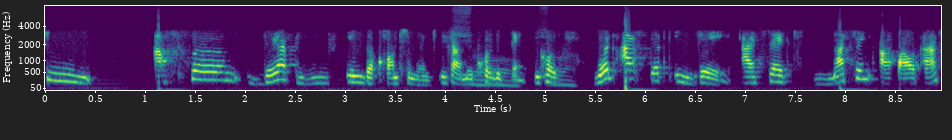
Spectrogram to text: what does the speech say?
to affirm their belief in the continent, if I may call it that. Because sure. when I stepped in there, I said nothing about us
